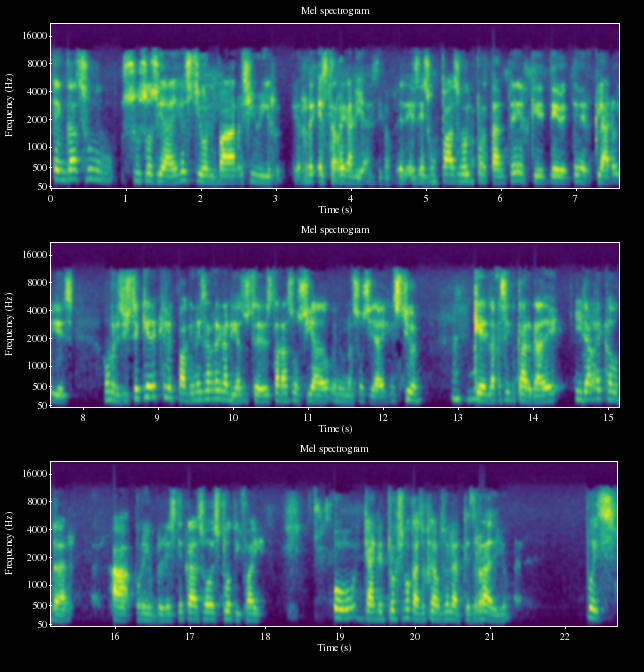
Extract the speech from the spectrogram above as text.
tenga su, su sociedad de gestión va a recibir re, estas regalías. Digamos. Es, es un paso importante el que deben tener claro y es Hombre, si usted quiere que le paguen esas regalías, usted debe estar asociado en una sociedad de gestión, uh -huh. que es la que se encarga de ir a recaudar a, por ejemplo, en este caso, Spotify, o ya en el próximo caso que vamos a hablar, que es radio, pues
